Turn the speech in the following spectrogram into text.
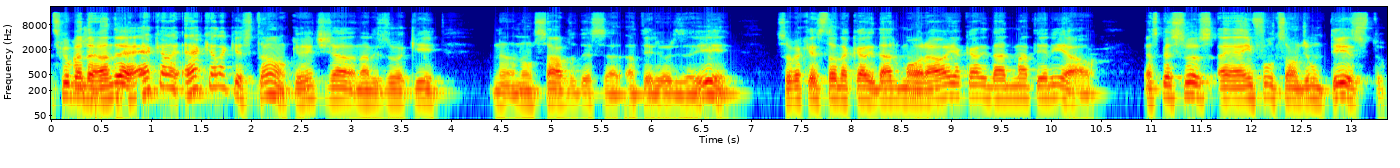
desculpa, André. André, é aquela, é aquela questão que a gente já analisou aqui no, num sábado desses anteriores aí, sobre a questão da caridade moral e a caridade material. As pessoas, é, em função de um texto,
